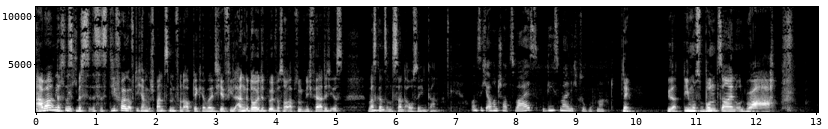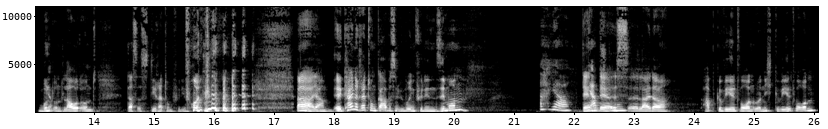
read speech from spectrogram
Aber das ist, das ist die Folge, auf die ich am gespanntesten bin von der Optik her, weil hier viel angedeutet wird, was noch absolut nicht fertig ist, was ganz interessant aussehen kann. Und sich auch in Schwarz-Weiß diesmal nicht so gut macht. Nee. Wie gesagt, die muss bunt sein und wow, bunt Ja. und laut und das ist die Rettung für die Folge. ah ja, Äh, keine Rettung gab es im Übrigen für den Simon, Ach ja, denn der ist äh, leider abgewählt worden oder nicht gewählt worden.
